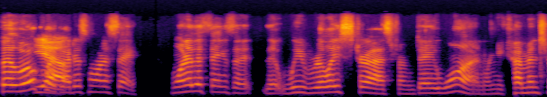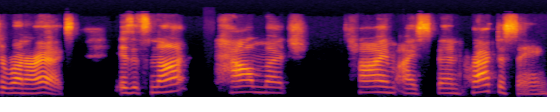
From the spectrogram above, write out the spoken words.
But real Yeah. quick, I just want to say one of the things that that we really stress from day one when you come into Run RX is it's not how much time I spend practicing,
